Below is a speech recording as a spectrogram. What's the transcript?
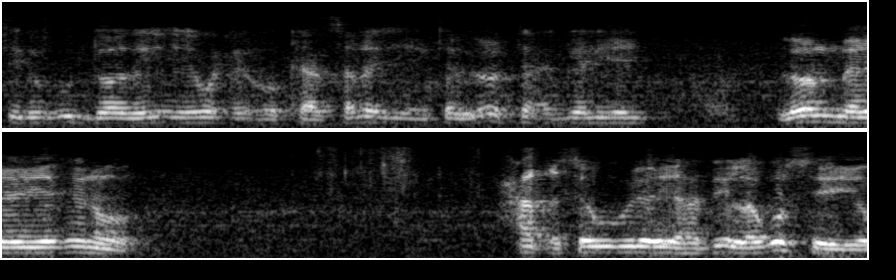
siduu u doodayay iyo wixii uu keensaday iyo inta loo taxgeliyey loo maleeyey inuu xaq isagu u leeyahay haddii lagu siiyo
